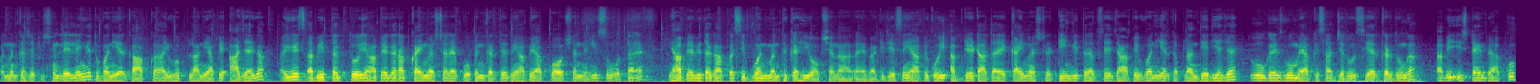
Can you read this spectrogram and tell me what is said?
वन मंथ का सब्सक्रिप्शन ले लेंगे तो वन ईयर का आपका आई होप प्लान यहाँ पे आ जाएगा। आई गाइज़ अभी तक तो यहाँ पे अगर आप काइन मास्टर ऐप ओपन करते हैं तो यहाँ पे आपको ऑप्शन नहीं शो होता है। यहाँ पे अभी तक आपका सिर्फ़ वन मंथ का ही ऑप्शन आ रहा है। बाकी जैसे यहाँ पे कोई अपडेट आता है काइन मास्टर टीम की तरफ़ से, जहाँ पे वन ईयर का प्लान दे दिया जाए तो गैस वो मैं आपके साथ ज़रूर शेयर कर दूँगा। अभी इस टाइम पे आपको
